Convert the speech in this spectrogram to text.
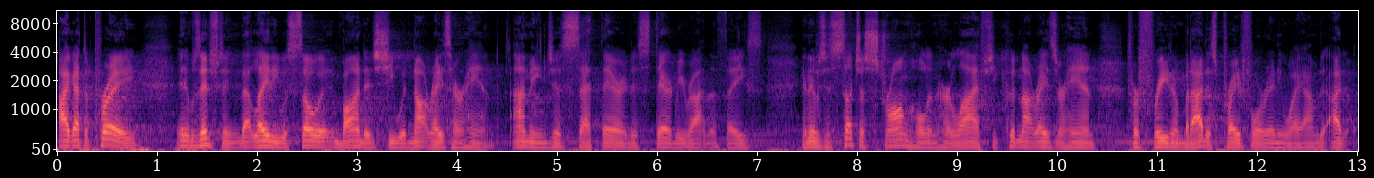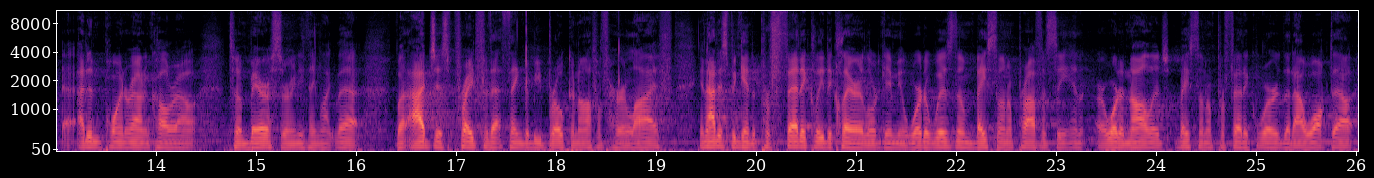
I got to pray, and it was interesting. That lady was so in bondage, she would not raise her hand. I mean, just sat there and just stared me right in the face. And it was just such a stronghold in her life. She could not raise her hand for freedom, but I just prayed for her anyway. I'm, I, I didn't point her out and call her out to embarrass her or anything like that, but I just prayed for that thing to be broken off of her life. And I just began to prophetically declare, Lord gave me a word of wisdom based on a prophecy and a word of knowledge based on a prophetic word that I walked out.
